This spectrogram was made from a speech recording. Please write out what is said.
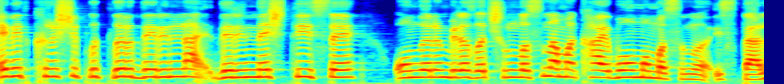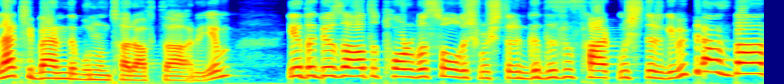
Evet kırışıklıkları derinle, derinleştiyse onların biraz açılmasını ama kaybolmamasını isterler ki ben de bunun taraftarıyım. Ya da gözaltı torbası oluşmuştur, gıdısı sarkmıştır gibi biraz daha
